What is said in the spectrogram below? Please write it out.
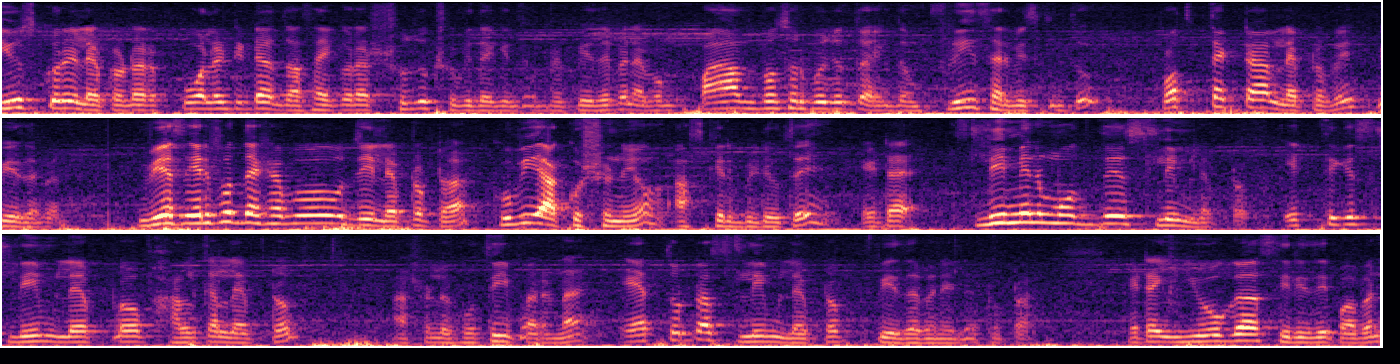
ইউজ করে ল্যাপটপটার কোয়ালিটিটা যাচাই করার সুযোগ সুবিধা কিন্তু আপনি পেয়ে যাবেন এবং পাঁচ বছর পর্যন্ত একদম ফ্রি সার্ভিস কিন্তু প্রত্যেকটা ল্যাপটপে পেয়ে যাবেন। বিএস এরপর দেখাবো যে ল্যাপটপটা খুবই আকর্ষণীয় আজকের ভিডিওতে। এটা স্লিমের মধ্যে স্লিম ল্যাপটপ এর থেকে স্লিম ল্যাপটপ হালকা ল্যাপটপ আসলে হতেই পারে না। এতটা স্লিম ল্যাপটপ পেয়ে যাবেন এই ল্যাপটপটা এটা ইয়োগা সিরিজে পাবেন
